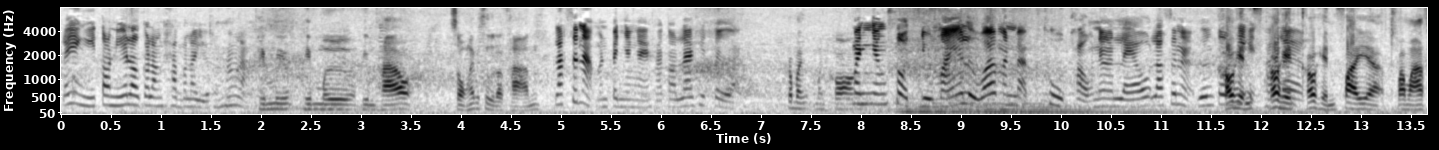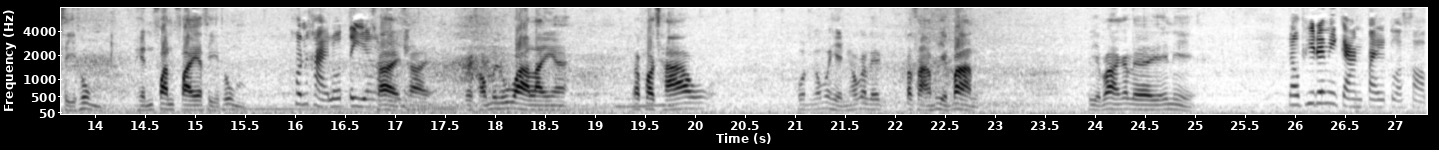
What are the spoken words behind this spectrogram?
แล้วอย่างนี้ตอนนี้เรากำลังทำอะไรอยู่ข้างข้างหลัง พิมพ์มือพิมพ์มือพิมพ์เท้า ส่งให้พิสูจน์หลักฐาน ลักษณะมันเป็นยังไงคะตอนแรกที่เจออะก็มันมันกองมันยังสดอยู่ไหมหรือว่ามันแบบถูกเผานานแล้ว ลักษณะเบื้องต้นเขาเห็นที่เขาเห็นครั้งแรกเขาเห็นไฟอะประมาณสี่ทุ่ม เห็นฟันไฟอะสี่ทุ่ม คนขายโรตียังใช่เห็นใช่แต่เขาไม่รู้ว่าอะไรไงแล้วพอเช้า คนเขาไม่เห็นเขาก็เลยประสานผู้ใหญ่บ้านผู้ใหญ่บ้านก็เลยไอ้นี่ แล้วพี่ได้มีการไปตรวจสอบ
